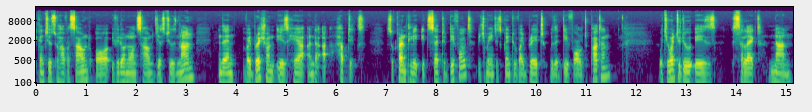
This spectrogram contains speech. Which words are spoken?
You can choose to have a sound or if you don't want sound just choose none. And then vibration is here under uh, haptics. So currently it's set to default which means it's going to vibrate with the default pattern. What you want to do is select none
